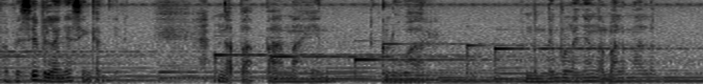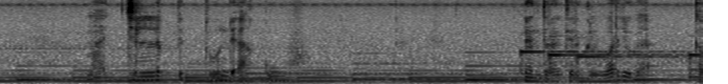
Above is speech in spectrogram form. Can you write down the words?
Babe sih bilangnya singkatnya nggak apa-apa main keluar. Yang penting pulangnya nggak malam-malam. Mak jelep itu ndek aku terakhir keluar juga ke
